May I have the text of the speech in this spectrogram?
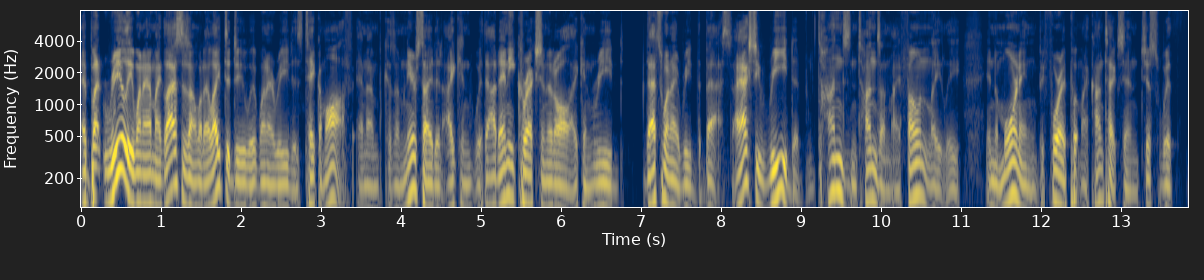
uh, but really, when I have my glasses on, what I like to do when I read is take them off, and I'm because I'm nearsighted, I can without any correction at all, I can read that's when I read the best. I actually read tons and tons on my phone lately in the morning before I put my contacts in, just with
